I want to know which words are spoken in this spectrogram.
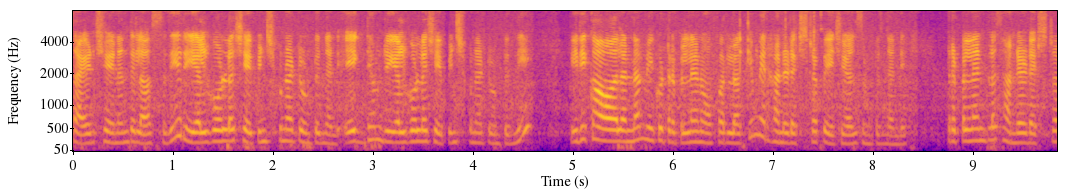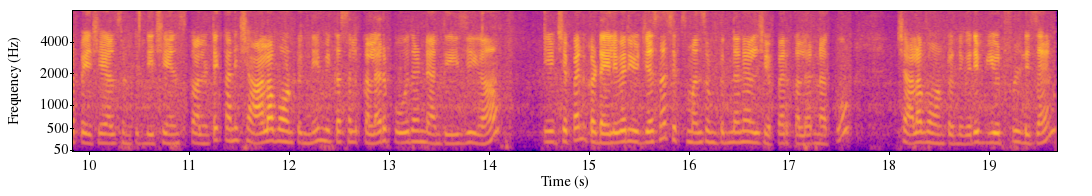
సైడ్ చేయనంత ఇలా వస్తుంది. రియల్ గోల్డ్లో చేపించుకున్నట్టు ఉంటుందండి. ఏక్దమ్ రియల్ గోల్డ్లో చేపించుకున్నట్టు ఉంటుంది. ఇది కావాలన్నా మీకు ట్రిపుల్ నైన్ ఆఫర్లోకి మీరు హండ్రెడ్ ఎక్స్ట్రా పే చేయాల్సి ఉంటుందండి. Triple nine plus hundred extra pay చేయాల్సి ఉంటుంది చైన్స్ కావాలంటే. కానీ చాలా బాగుంటుంది. మీకు అసలు కలర్ పోదండి అంత ఈజీగా ఇది చెప్పాను ఇక్కడ డెలివరీ యూజ్ చేసినా సిక్స్ మంత్స్ ఉంటుందని వాళ్ళు చెప్పారు కలర్ నాకు. చాలా బాగుంటుంది. వెరీ బ్యూటిఫుల్ డిజైన్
